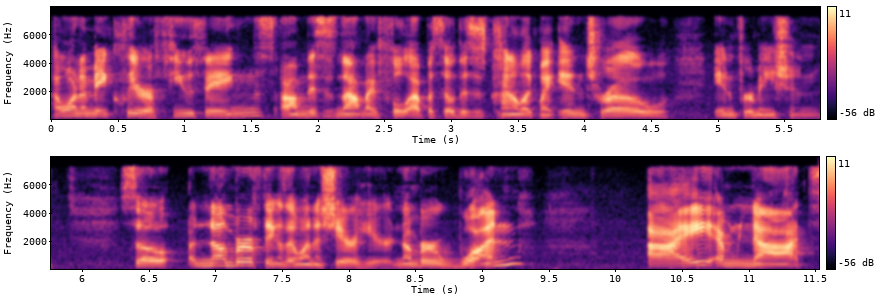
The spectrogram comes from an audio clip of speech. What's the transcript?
I want to make clear a few things. Um, this is not my full episode, this is kind of like my intro information. So, a number of things I want to share here. Number one, I am not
